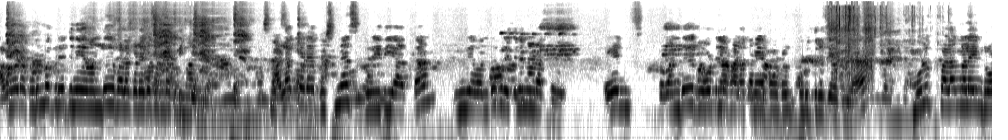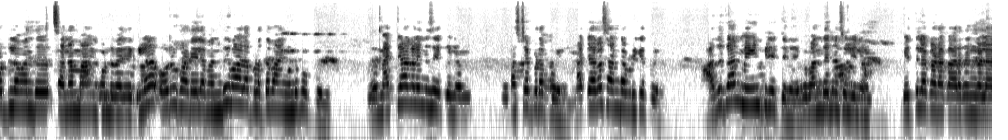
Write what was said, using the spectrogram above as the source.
அவங்களோட குடும்ப பிரச்சனையை வந்து பழக்கடைக்கு சண்டை பிடிக்கல. பழக்கடை பிசினஸ் ரீதியா தான் இங்க வந்து பிரச்சனை நடக்குது. ஏன் இப்ப வந்து ரோட்ல பழக்கடையை போட்டு கொடுத்துருக்கேக்குள்ள முழு பழங்களையும் ரோட்ல வந்து சனம் வாங்கி கொண்டு வரக்குள்ள ஒரு கடையில வந்து வாழைப்பழத்தை வாங்கி கொண்டு போகுது. மற்றாக்கள் என்ன செய்யணும் கஷ்டப்பட போயிடும். மற்றாக்கள் சண்டை பிடிக்க போயிடும். அதுதான் மெயின் பிரச்சனை. இப்ப வந்து என்ன சொல்லிடணும்? வெத்தில கடைக்காரங்களை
